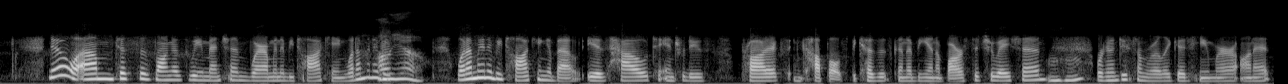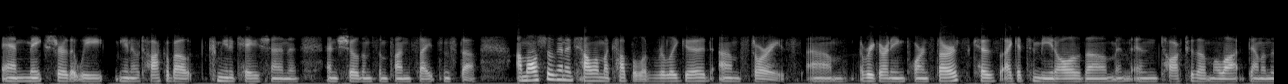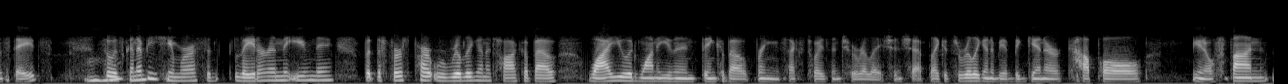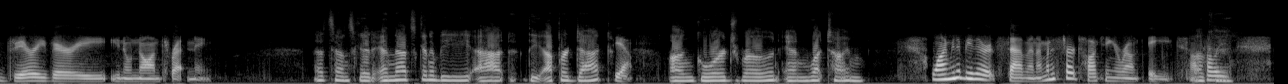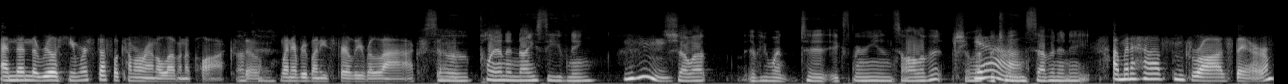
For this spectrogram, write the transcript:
No, um, just as long as we mention where I'm going to be talking. What I'm going to Oh, be yeah. what I'm going to be talking about is how to introduce products in couples because it's going to be in a bar situation. Mm-hmm. We're going to do some really good humor on it and make sure that we, you know, talk about communication and, and show them some fun sites and stuff. I'm also going to tell them a couple of really good um, stories um, regarding porn stars because I get to meet all of them and, and talk to them a lot down in the States. So it's mm-hmm. going to be humorous later in the evening, but the first part we're really going to talk about why you would want to even think about bringing sex toys into a relationship. Like it's really going to be a beginner couple, you know, fun, very very, you know, non-threatening. That sounds good. And that's going to be at the upper deck Yeah. on Gorge Road. And what time? Well, I'm going to be there at seven. I'm going to start talking around eight. I'll Okay. probably, and then the real humor stuff will come around eleven o'clock. So when everybody's fairly relaxed. So plan a nice evening. hmm Show up if you want to experience all of it. Show up between seven and eight. I'm going to have some draws there.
